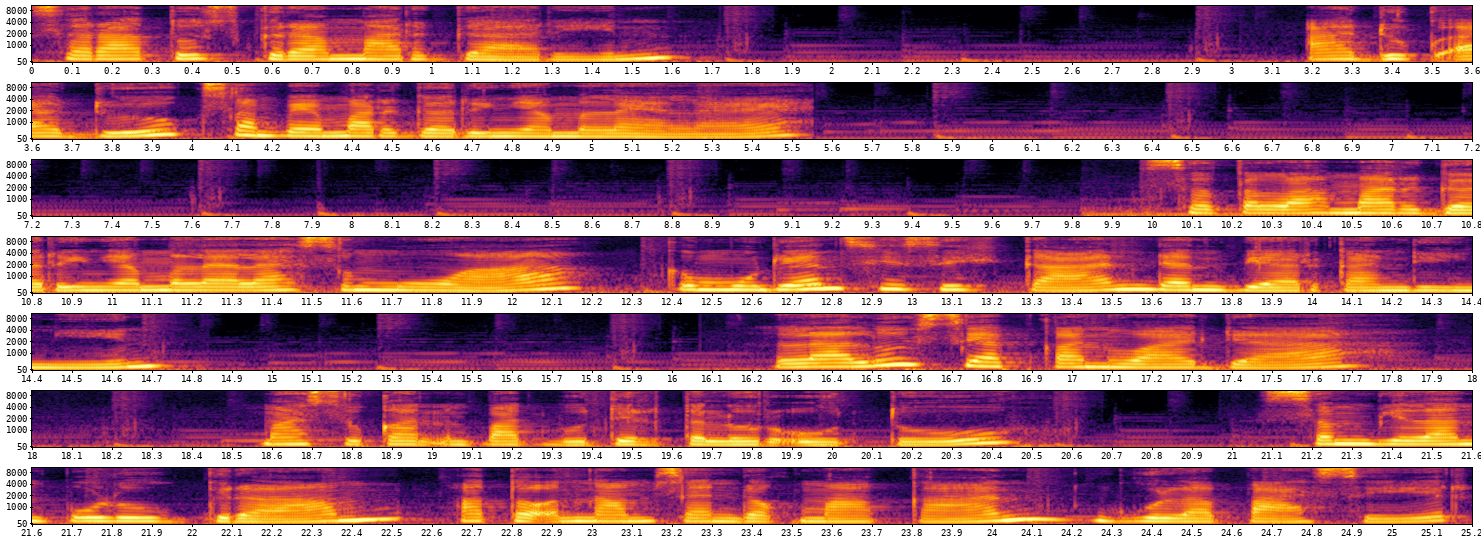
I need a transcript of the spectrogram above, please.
100 gram margarin, aduk-aduk sampai margarinnya meleleh. Setelah margarinnya meleleh semua, kemudian sisihkan dan biarkan dingin. Lalu siapkan wadah, masukkan 4 butir telur utuh, 90 gram atau 6 sendok makan gula pasir,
